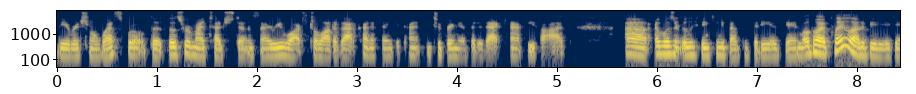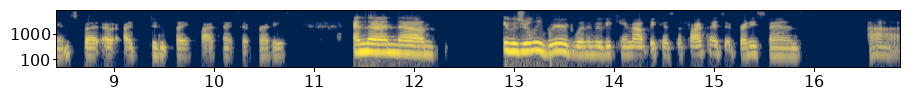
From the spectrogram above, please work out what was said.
the original Westworld. Th- those were my touchstones, and I rewatched a lot of that kind of thing to kind to bring a bit of that campy vibe. Uh, I wasn't really thinking about the video game, although I play a lot of video games, but I, I didn't play Five Nights at Freddy's. And then um, it was really weird when the movie came out because the Five Nights at Freddy's fans uh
